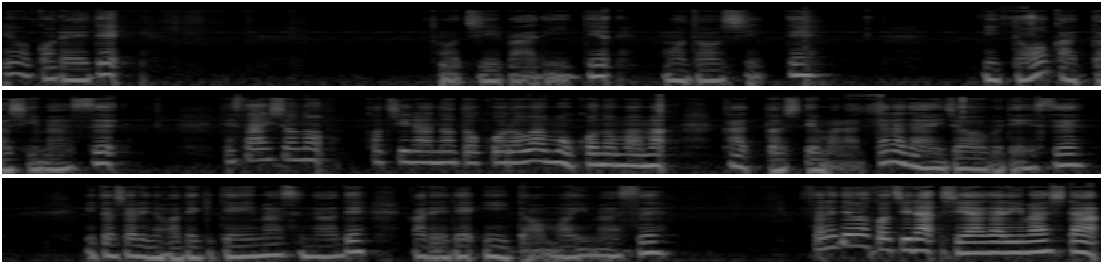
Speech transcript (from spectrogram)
ではこれで閉じ針で戻して糸をカットします。で最初のこちらのところはもうこのままカットしてもらったら大丈夫です。糸処理の方できていますので、これでいいと思います。それではこちら仕上がりました。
